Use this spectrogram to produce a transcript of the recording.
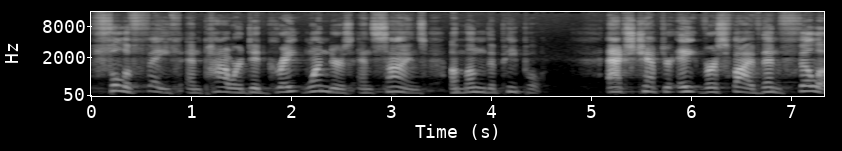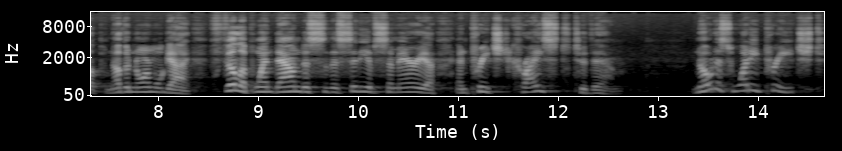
full of faith and power, did great wonders and signs among the people. Acts chapter 8, verse 5. Then Philip, another normal guy, Philip went down to the city of Samaria and preached Christ to them. Notice what he preached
